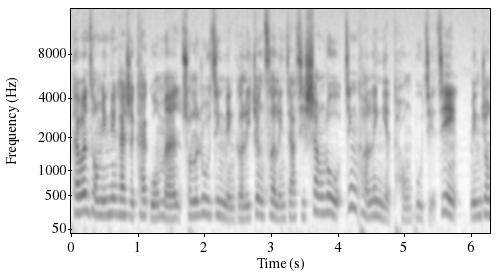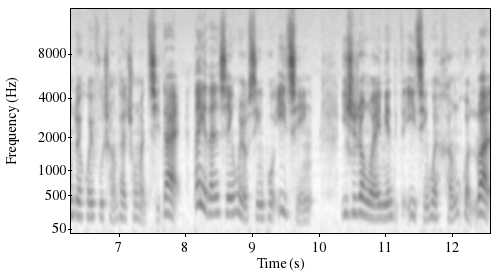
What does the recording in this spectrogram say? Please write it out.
台湾从明天开始开国门，除了入境免隔离政策零加七上路，禁团令也同步解禁。民众对恢复常态充满期待，但也担心会有新一波疫情。医师认为年底的疫情会很混乱，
